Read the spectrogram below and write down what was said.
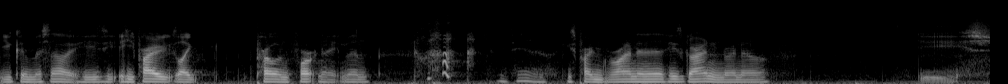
you could miss out. He's he, he's probably like pro in Fortnite, man. yeah, he's probably grinding. it. He's grinding right now. Yeesh.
